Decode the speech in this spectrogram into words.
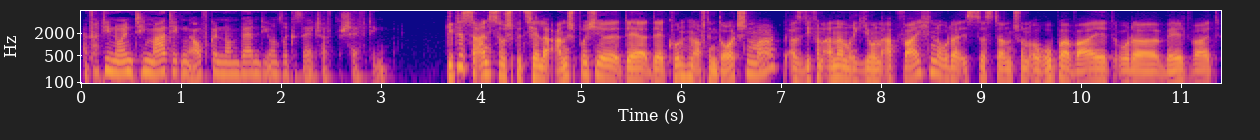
einfach die neuen Thematiken aufgenommen werden, die unsere Gesellschaft beschäftigen. Gibt es da eigentlich so spezielle Ansprüche der, der Kunden auf dem deutschen Markt, also die von anderen Regionen abweichen, oder ist das dann schon europaweit oder weltweit?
